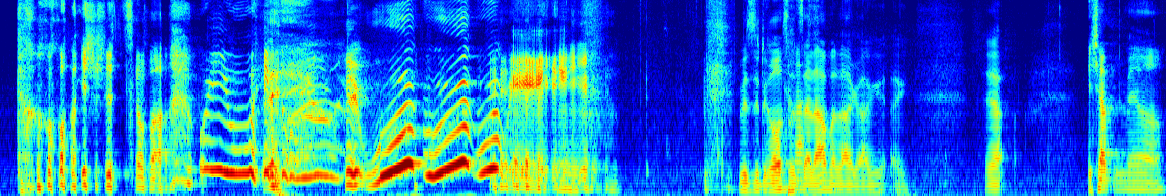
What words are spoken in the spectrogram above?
Geräusche zu machen. Wir sind draußen als. Alarmanlage. Ja, Ich habe mir.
